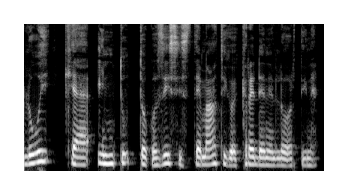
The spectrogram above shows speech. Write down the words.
Lui che è in tutto così sistematico e crede nell'ordine.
